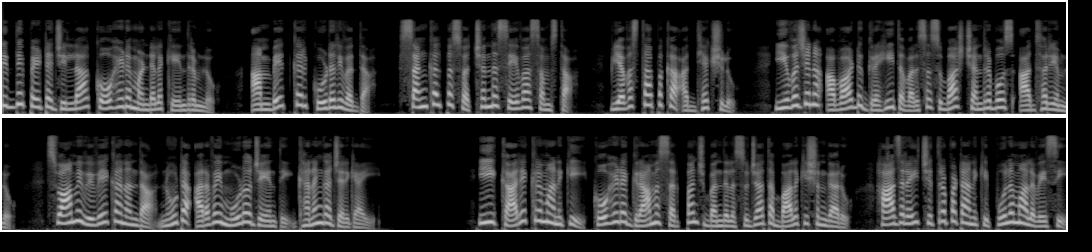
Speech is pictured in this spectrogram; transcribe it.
సిద్దిపేట జిల్లా కోహెడ మండల కేంద్రంలో అంబేద్కర్ కూడలి వద్ద సంకల్ప స్వచ్ఛంద సేవా సంస్థ వ్యవస్థాపక అధ్యక్షులు యువజన అవార్డు గ్రహీత వలస సుభాష్ చంద్రబోస్ ఆధ్వర్యంలో స్వామి వివేకానంద నూట అరవై మూడో జయంతి ఘనంగా జరిగాయి. ఈ కార్యక్రమానికి కోహెడ గ్రామ సర్పంచ్ బందెల సుజాత బాలకిషన్ గారు హాజరై చిత్రపటానికి పూలమాల వేసి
